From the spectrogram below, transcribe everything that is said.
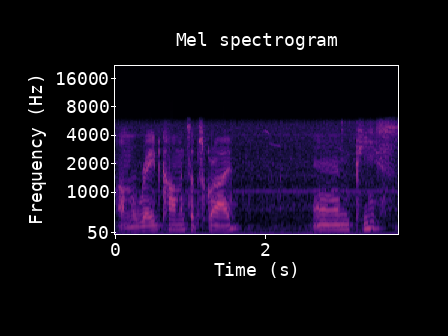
Um rate comment subscribe. And peace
